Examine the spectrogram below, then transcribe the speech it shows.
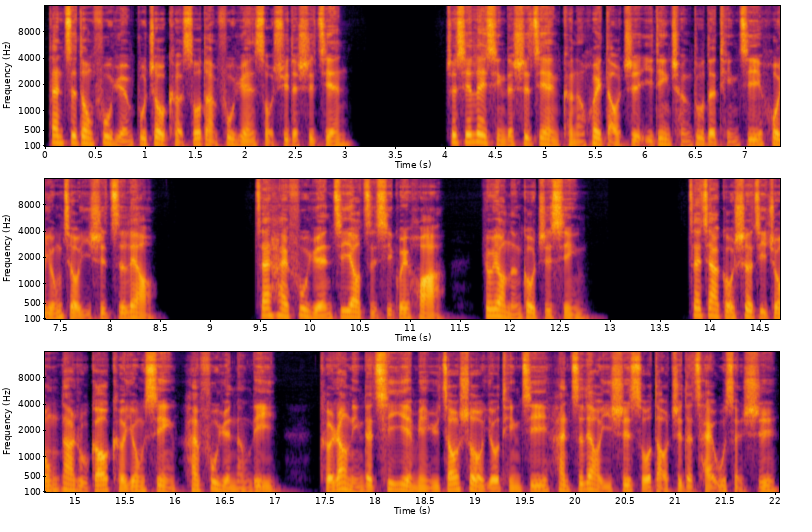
但自动复原步骤可缩短复原所需的时间。这些类型的事件可能会导致一定程度的停机或永久遗失资料。灾害复原既要仔细规划，又要能够执行。在架构设计中纳入高可用性和复原能力，可让您的企业免于遭受由停机和资料遗失所导致的财务损失。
